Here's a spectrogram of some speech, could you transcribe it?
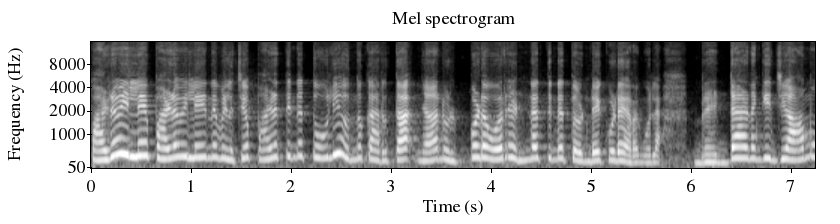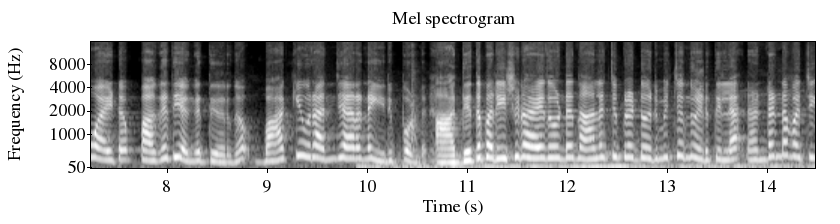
പഴമില്ലേ പഴമില്ലേ എന്ന് വിളിച്ച് പഴത്തിന്റെ തൊലി ഒന്ന് കറുത്ത ഞാൻ ഉൾപ്പെടെ ഒരെണ്ണത്തിന്റെ തൊണ്ടേ കൂടെ ഇറങ്ങൂല. ബ്രെഡാണെങ്കിൽ ജാമുമായിട്ട് പകുതി അങ്ങ് തീർന്നു. ബാക്കി ഒരു അഞ്ചാറെണ്ണം ഇരിപ്പുണ്ട്. ആദ്യത്തെ പരീക്ഷണം ആയതുകൊണ്ട് നാലഞ്ച് ബ്രെഡ് ഒരുമിച്ചൊന്നും എടുത്തില്ല. രണ്ടെണ്ണം വെച്ച്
